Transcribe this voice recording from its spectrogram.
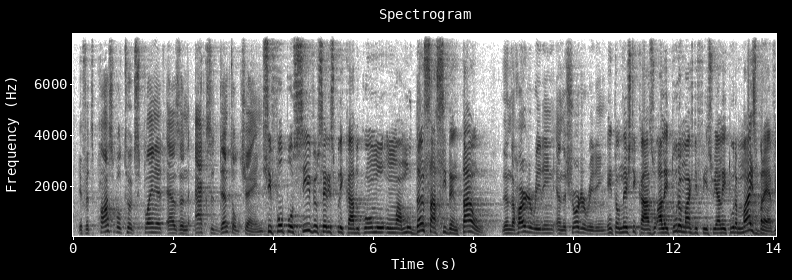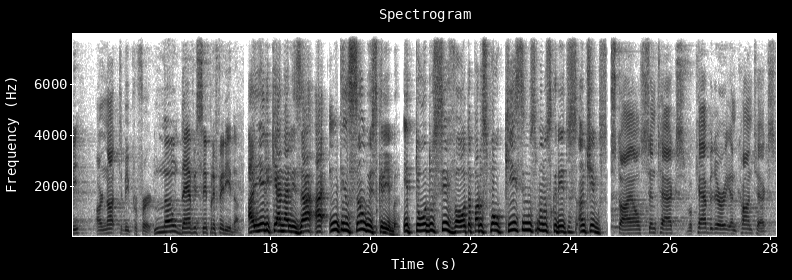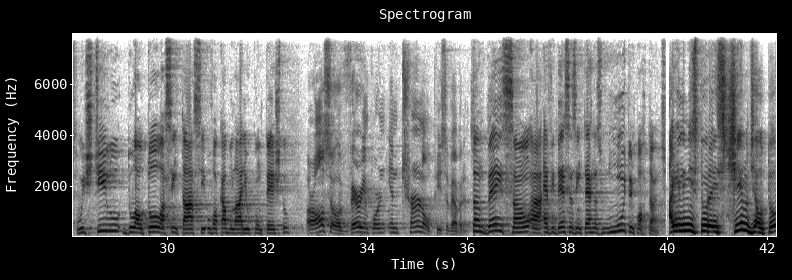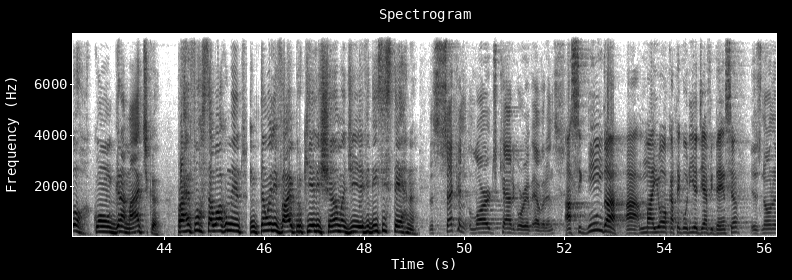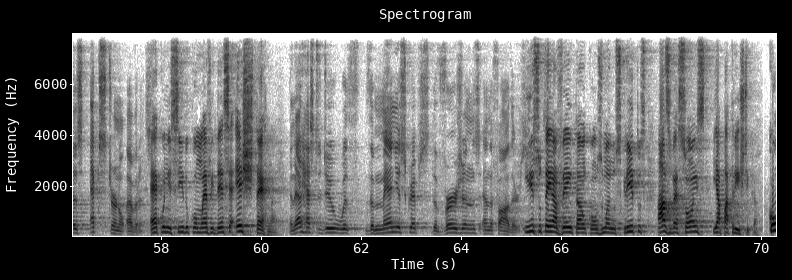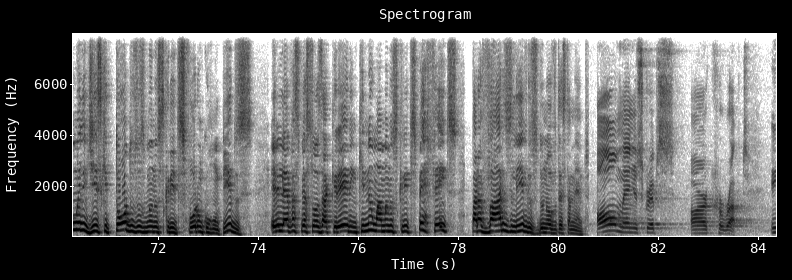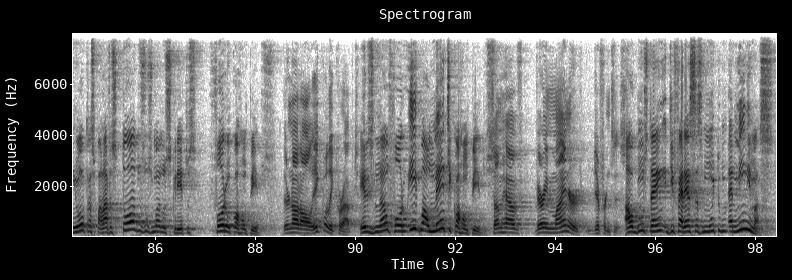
If it's possible to explain it as an accidental change, Se for possível ser explicado como uma mudança acidental, then the harder reading and the shorter reading então neste caso a leitura mais difícil e a leitura mais breve are not to be preferred. não deve ser preferida. Aí ele quer analisar a intenção do escriba. E tudo se volta para os pouquíssimos manuscritos antigos. Style, syntax, vocabulary, and context O estilo do autor, a sintaxe, o vocabulário e o contexto are also a very important internal piece of evidence. também são ah, evidências internas muito importantes. Aí ele mistura estilo de autor com gramática para reforçar o argumento. Então ele vai para o que ele chama de evidência externa. The second large category of evidence A segunda, a maior categoria de evidência is known as external evidence. é conhecido como evidência externa. And that has to do with the manuscripts, the versions, and the fathers. Isso tem a ver então com os manuscritos, as versões e a patrística. Como ele diz que todos os manuscritos foram corrompidos, ele leva as pessoas a crerem que não há manuscritos perfeitos para vários livros do Novo Testamento. All manuscripts are corrupt. Em outras palavras, todos os manuscritos foram corrompidos. They're not all equally corrupt. Eles não foram igualmente corrompidos. Some have very minor differences. Alguns têm diferenças muito é, mínimas.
